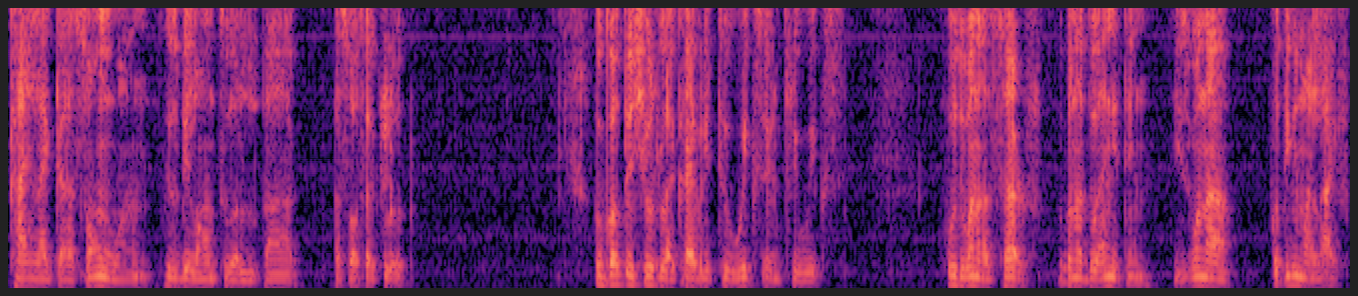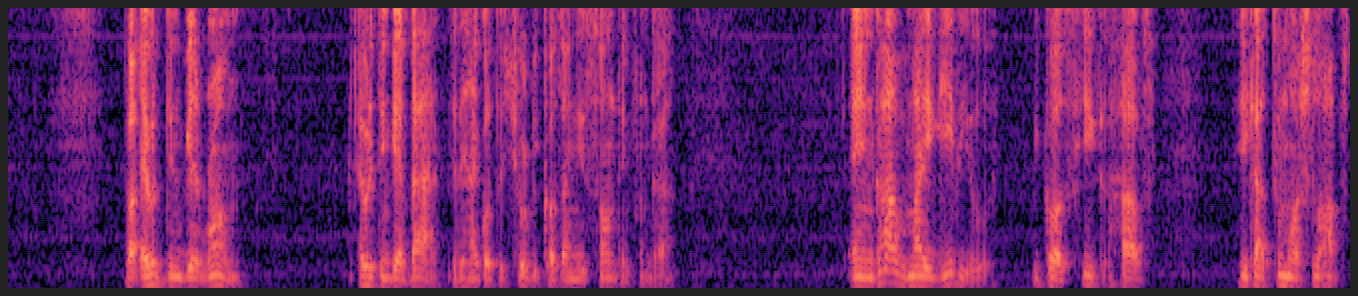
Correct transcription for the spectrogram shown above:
kind of like uh, someone who's belong to a, uh, a social club who go to church like every two weeks, every three weeks, Who'd wanna serve, who wanna do anything. He's wanna continue my life, but everything get wrong, everything get bad. Then I go to church because I need something from God, and God might give you because He have He got too much love,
